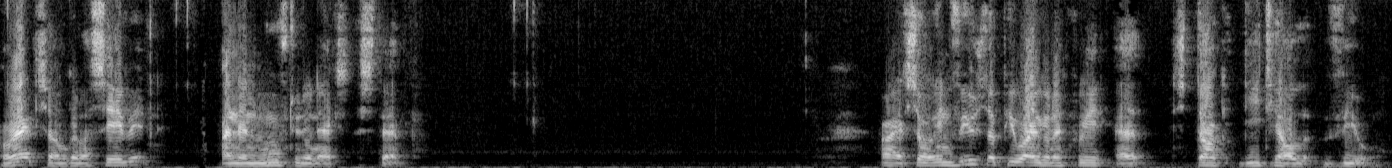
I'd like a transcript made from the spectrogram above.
Alright so I'm going to save it and then move to the next step. Alright so in views.py I'm going to create a stock detail view.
